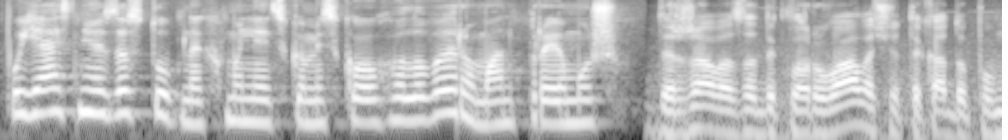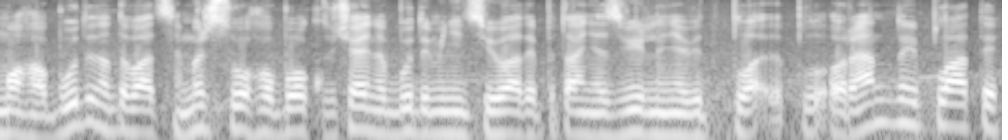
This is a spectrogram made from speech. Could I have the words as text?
пояснює заступник Хмельницького міського голови Роман Примуш. Держава задекларувала, що така допомога буде надаватися. Ми ж свого боку, звичайно, будемо ініціювати питання звільнення від орендної плати,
